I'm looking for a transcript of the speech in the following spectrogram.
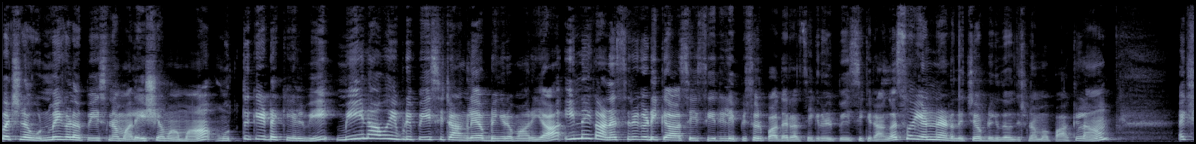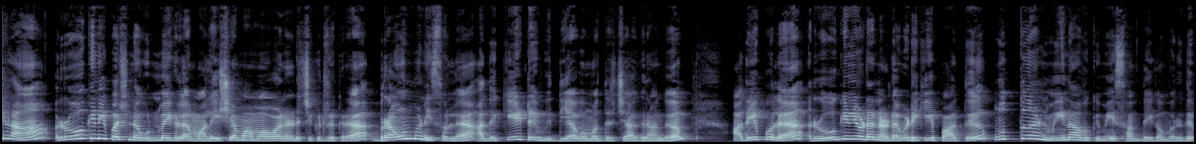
பற்றின உண்மைகளை பேசின மலேசியா மாமா முத்து கேட்ட கேள்வி மீனாவை இப்படி பேசிட்டாங்களே அப்படிங்கிற மாதிரியா? இன்னைக்கான சிறுகடிக்க ஆசை சீரியல் எபிசோட் பார்த்த ரசிகர்கள் பேசிக்கிறாங்க. ஸோ என்ன நடந்துச்சு அப்படிங்கிறத வந்துட்டு நம்ம பார்க்கலாம். ஆக்சுவலாக ரோகிணி பற்றின உண்மைகளை மலேசிய மாமாவாக நடிச்சுக்கிட்டு இருக்கிற ப்ரௌன் மணி சொல்ல அதை கேட்டு வித்யாவும் அதிர்ச்சி ஆகுறாங்க. அதே போல் ரோகிணியோட நடவடிக்கையை பார்த்து முத்து அண்ட் மீனாவுக்குமே சந்தேகம் வருது.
